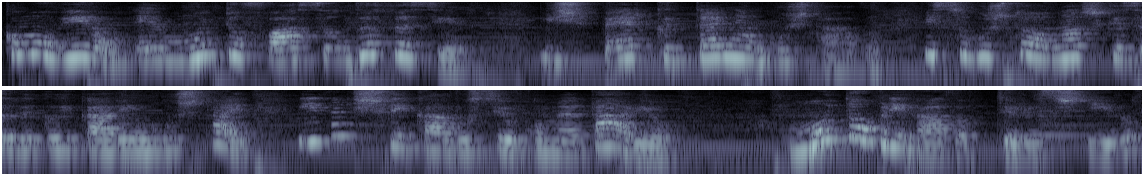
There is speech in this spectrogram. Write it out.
Como viram, é muito fácil de fazer espero que tenham gostado. E se gostou, não esqueça de clicar em gostei e deixe ficar o seu comentário. Muito obrigada por ter assistido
